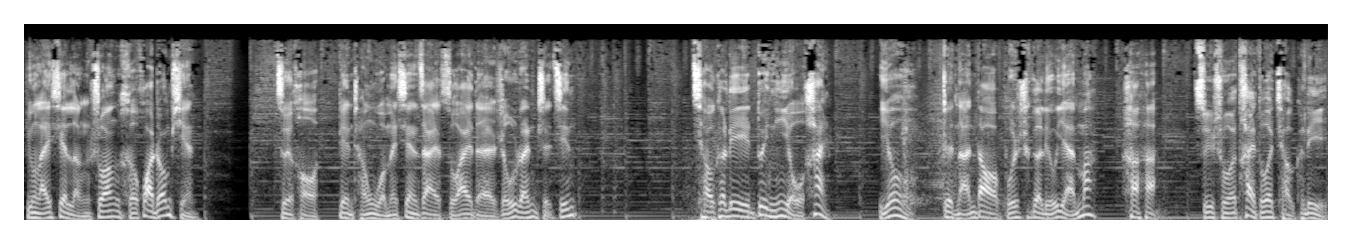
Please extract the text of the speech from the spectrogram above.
用来卸冷霜和化妆品，最后变成我们现在所爱的柔软纸巾。巧克力对你有害？哟，这难道不是个留言吗？哈哈，虽说太多巧克力，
